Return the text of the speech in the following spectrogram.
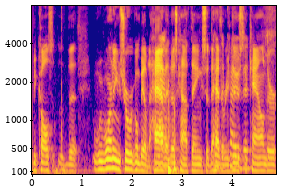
because the we weren't even sure we were going to be able to have Yeah. it those kind of things so they had to reduce the calendar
